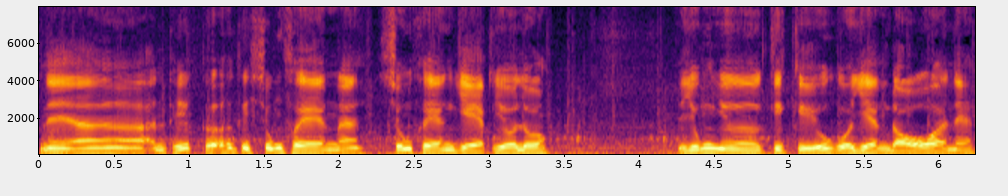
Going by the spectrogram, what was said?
Nè à, anh thiết có cái súng phen nè súng phen dẹt vô luôn. Giống như cái kiểu của dàn đổ anh em.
